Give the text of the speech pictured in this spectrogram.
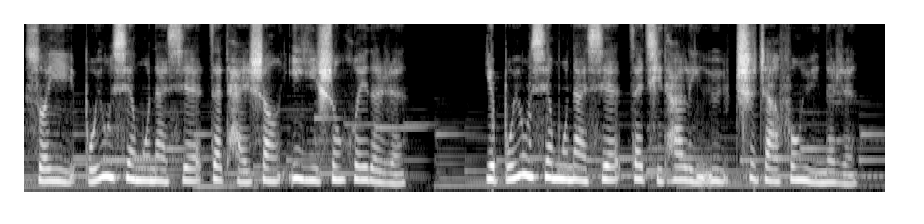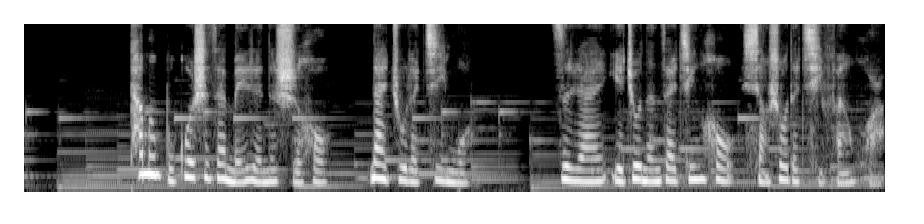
所以，不用羡慕那些在台上熠熠生辉的人，也不用羡慕那些在其他领域叱咤风云的人。他们不过是在没人的时候耐住了寂寞，自然也就能在今后享受得起繁华。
